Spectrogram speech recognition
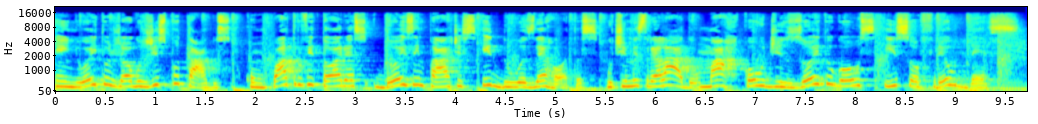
em oito jogos disputados, com quatro vitórias, dois empates e duas derrotas. O time estrelado marcou 18 gols e sofreu 10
